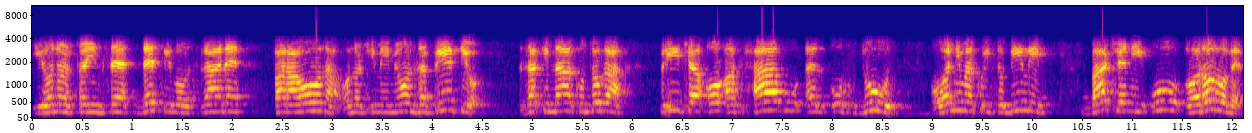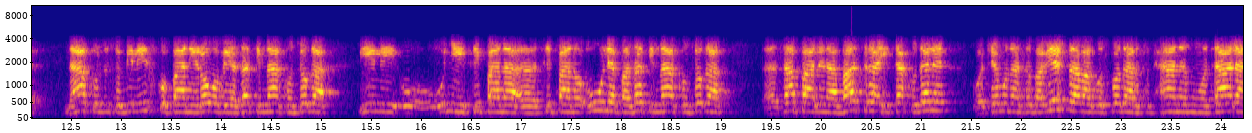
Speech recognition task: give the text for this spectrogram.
i ono što im se desilo od strane faraona, ono čime im je on zapetio. Zatim nakon toga priča o ashabu al-uhdud, o onima koji su bili bačeni u rovove, nakon što su bili iskopani rovovi, a zatim nakon toga ili u, u njih sipana, sipano ulje, pa zatim nakon toga e, zapaljena vatra i tako dalje, o čemu nas obavještava gospodar subhanahu wa ta'ala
